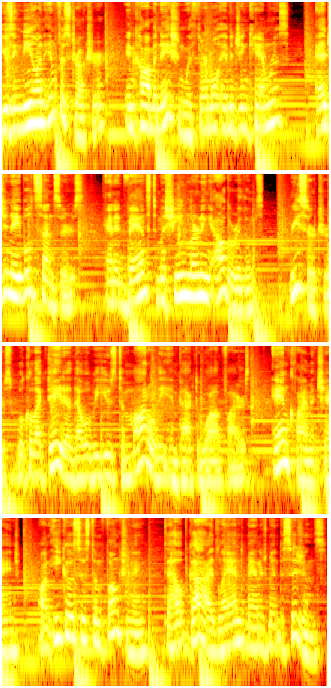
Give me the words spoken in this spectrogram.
Using Neon infrastructure in combination with thermal imaging cameras, edge enabled sensors, and advanced machine learning algorithms, researchers will collect data that will be used to model the impact of wildfires and climate change on ecosystem functioning to help guide land management decisions.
